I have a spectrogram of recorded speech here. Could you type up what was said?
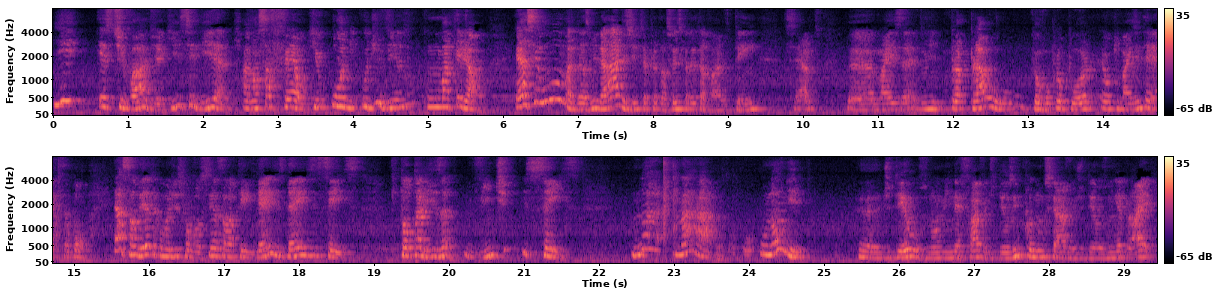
E este Vav aqui seria a nossa fé, o que une o divino com o material. Essa é uma das milhares de interpretações que a letra Vav tem, certo? Uh, mas é, para o que eu vou propor é o que mais interessa. Bom, essa letra, como eu disse para vocês, ela tem 10, 10 e 6, que totaliza 26. Na, na, o nome de Deus, o nome inefável de Deus, impronunciável de Deus em hebraico,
